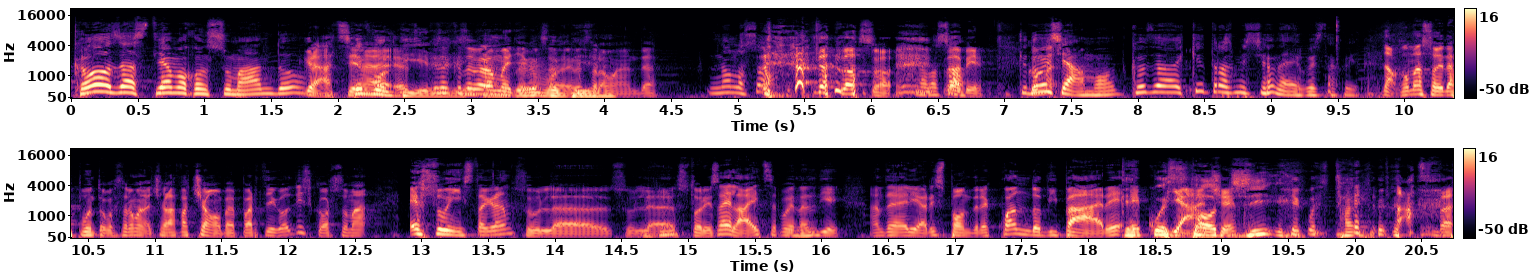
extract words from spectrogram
Cosa stiamo consumando? Grazie. Che vuol eh, dire, Cosa, cosa vorrà mai dire questa, Che vuol questa domanda? Non lo so. non lo so. Non lo so. Va bene. Come- Dove siamo? Cosa- che trasmissione è questa qui? No, come al solito, appunto, questa domanda ce la facciamo per partire col discorso, ma è su Instagram, sul, sul Mhm. uh, Stories Highlights, e poi andate, lì, andate lì a rispondere quando vi pare Che e quest'oggi- piace. Che quest'oggi... Basta.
